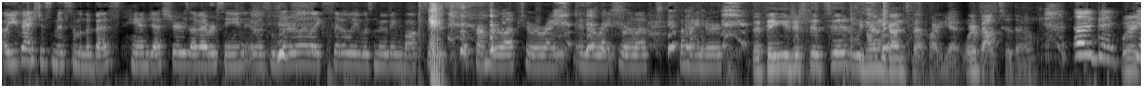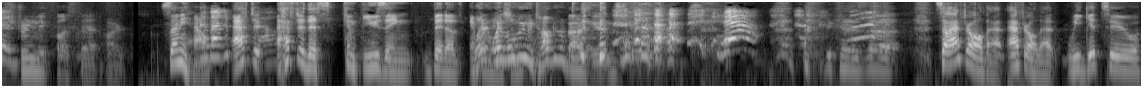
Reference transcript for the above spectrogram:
Oh, you guys just missed some of the best hand gestures I've ever seen. It was literally like Syddalee was moving boxes from her left to her right and her right to her left behind her. The thing you just did, Sid, we haven't gotten to that part yet. We're about to, though. Oh, good. We're good. extremely close to that part. So anyhow, about after after this confusing bit of What, information, what movie are we talking about again? yeah. because, uh, so after all that, after all that, we get to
